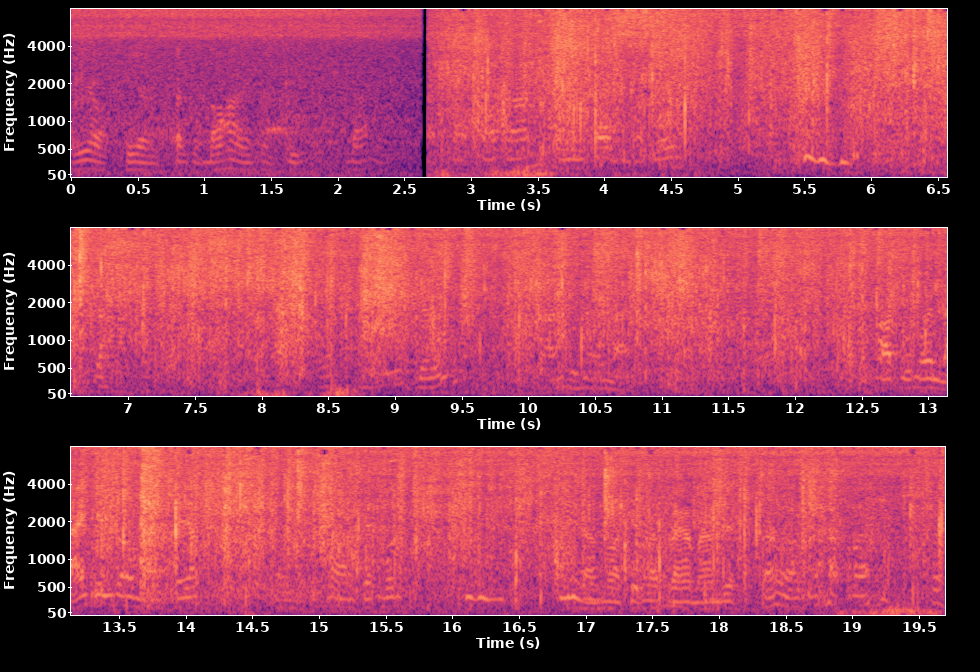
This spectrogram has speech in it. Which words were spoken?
thấy không kia ta cũng đó hay là kia đó Hãy subscribe cho kênh Ghiền Mì Gõ Để không bỏ lỡ những video hấp dẫn chứ đó là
